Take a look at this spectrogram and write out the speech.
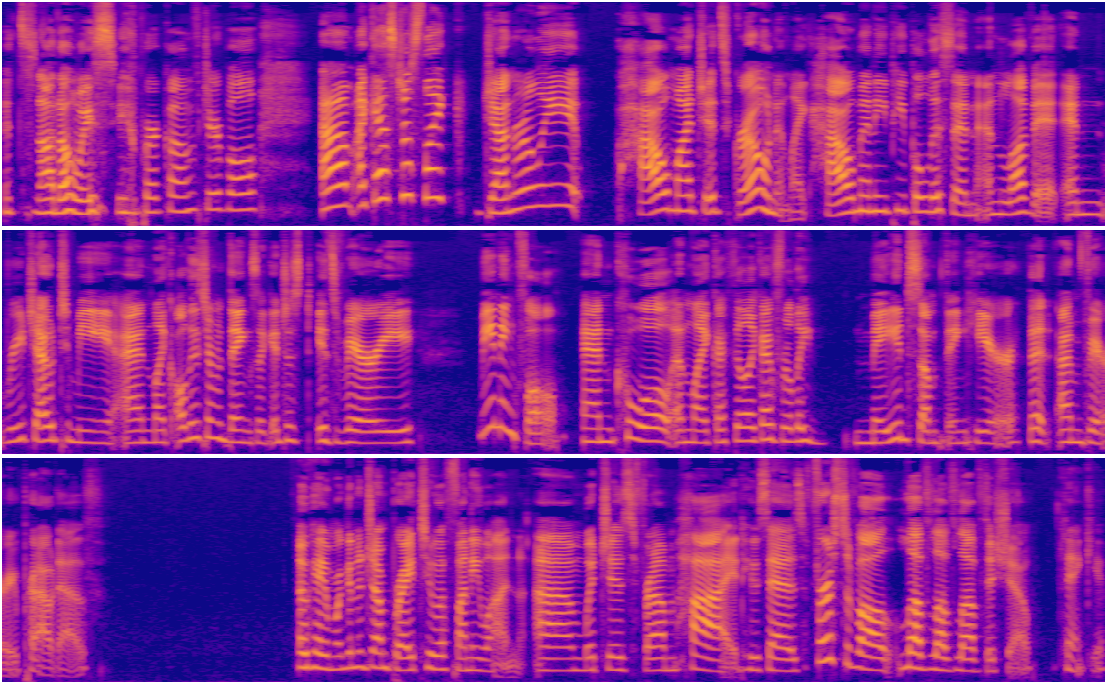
it's not always super comfortable. Um, I guess just like generally how much it's grown and like how many people listen and love it and reach out to me and like all these different things like it just it's very meaningful and cool and like I feel like I've really made something here that I'm very proud of. Okay, and we're going to jump right to a funny one, um, which is from Hyde, who says, First of all, love, love, love the show. Thank you.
